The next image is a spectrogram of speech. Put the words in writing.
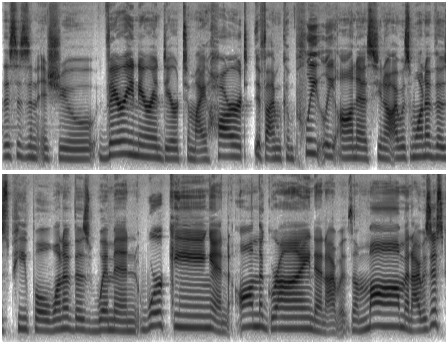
This is an issue very near and dear to my heart. If I'm completely honest, you know, I was one of those people, one of those women working and on the grind, and I was a mom, and I was just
